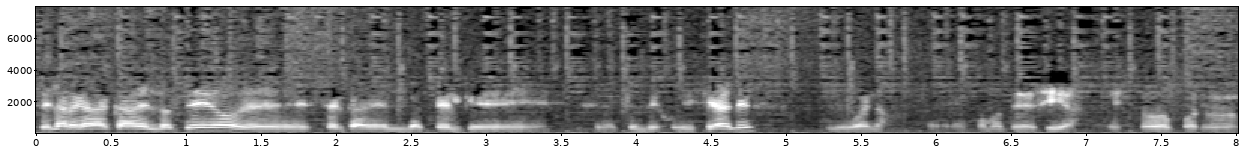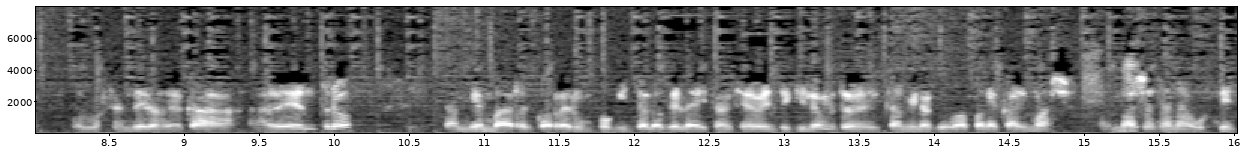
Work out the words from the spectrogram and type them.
Se larga de acá del loteo, de, cerca del hotel que es el hotel de judiciales, y bueno, eh, como te decía, es todo por, por los senderos de acá adentro. También va a recorrer un poquito lo que es la distancia de 20 kilómetros el camino que va para Calmayo, Calmayo San Agustín.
